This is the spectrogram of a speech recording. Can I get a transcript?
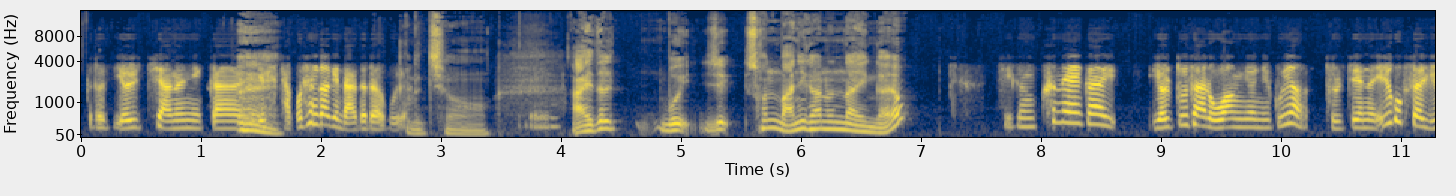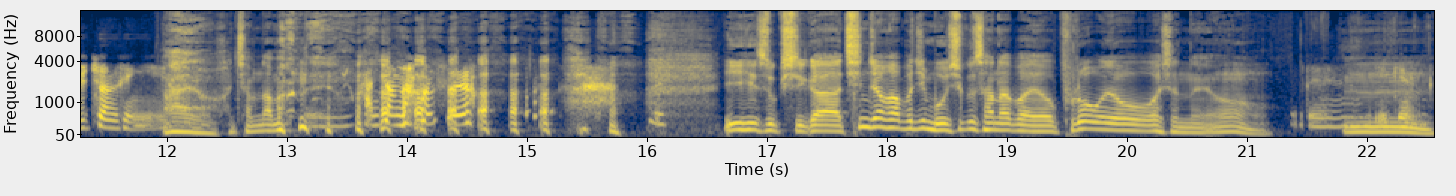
그렇 여유치 않으니까 네. 이제 자꾸 생각이 나더라고요. 그렇죠. 네. 아이들 뭐 이제 손 많이 가는 나이인가요? 지금 큰 애가 12살 5학년이고요. 둘째는 7살 유치원생이에요. 아유, 한참 남았네. 네, 한참 남았어요. 네. 이희숙 씨가 친정아버지 모시고 사나 봐요. 부러워요 하셨네요. 네. 음. 이게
